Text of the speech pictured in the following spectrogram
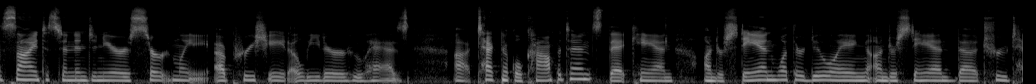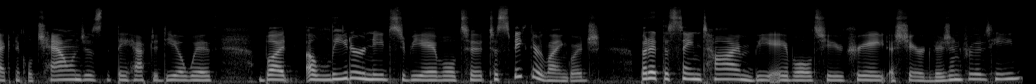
scientists and engineers certainly appreciate a leader who has uh, technical competence that can understand what they're doing, understand the true technical challenges that they have to deal with. But a leader needs to be able to, to speak their language, but at the same time, be able to create a shared vision for the team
